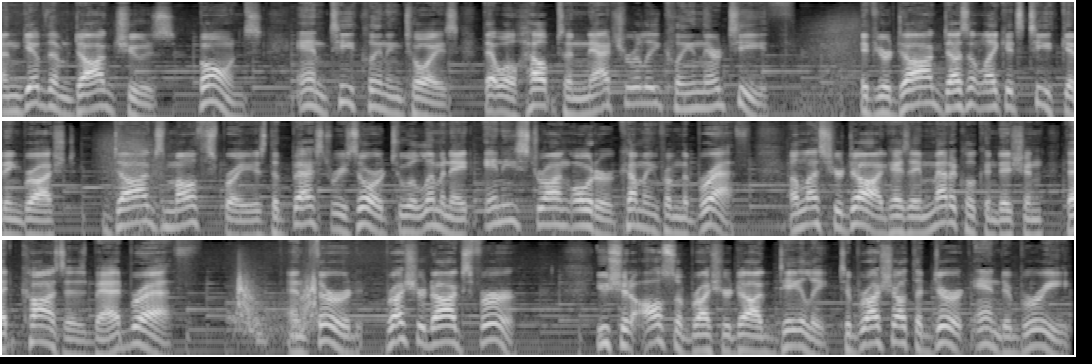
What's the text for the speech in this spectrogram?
and give them dog chews, bones, and teeth cleaning toys that will help to naturally clean their teeth. If your dog doesn't like its teeth getting brushed, dog's mouth spray is the best resort to eliminate any strong odor coming from the breath, unless your dog has a medical condition that causes bad breath. And third, brush your dog's fur. You should also brush your dog daily to brush out the dirt and debris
